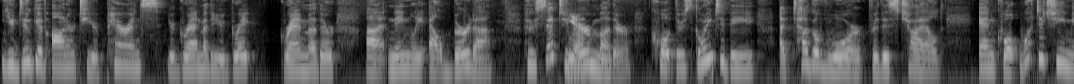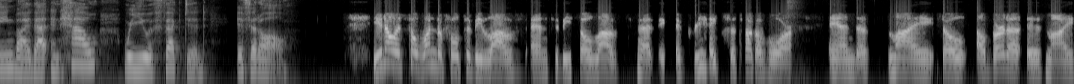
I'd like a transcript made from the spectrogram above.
you do give honor to your parents, your grandmother, your great grandmother, uh, namely Alberta, who said to yeah. your mother, "quote There's going to be a tug of war for this child." End quote. What did she mean by that, and how were you affected, if at all? You know, it's so wonderful to be loved and to be so loved that it, it creates a tug of war. And uh, my so Alberta is my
